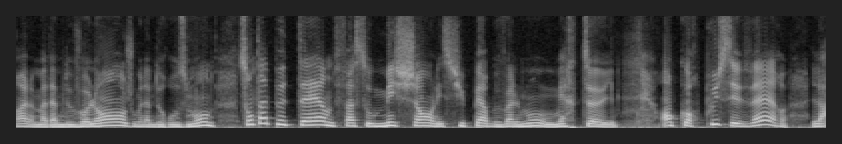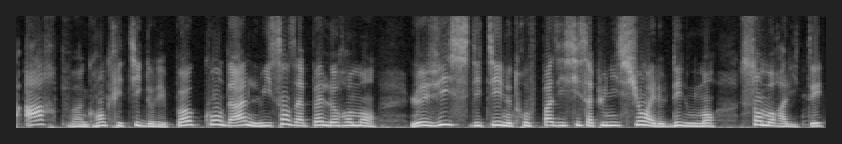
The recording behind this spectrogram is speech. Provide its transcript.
Hein, Madame de Volanges ou Madame de Rosemonde, sont un peu ternes face aux méchants, les superbes Valmont ou Merteuil. Encore plus sévère, la Harpe, un grand critique de l'époque, condamne, lui, sans appel, le roman. Le vice, dit-il, ne trouve pas ici sa punition et le dénouement sans moralité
